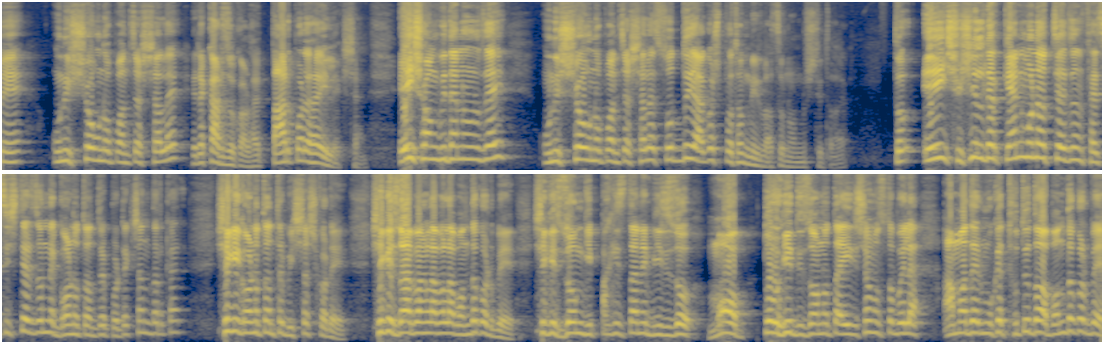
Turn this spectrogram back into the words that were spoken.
মে উনিশশো উনপঞ্চাশ সালে এটা কার্যকর হয়, তারপরে হয় ইলেকশন এই সংবিধান অনুযায়ী উনিশশো উনপঞ্চাশ সালে চোদ্দই আগস্ট প্রথম নির্বাচন অনুষ্ঠিত হয়। তো এই সুশীলদের কেন মনে হচ্ছে একজন ফ্যাসিস্টের জন্য গণতন্ত্রের প্রোটেকশন দরকার? সে কি গণতন্ত্র বিশ্বাস করে? সে কি জয় বাংলা বলা বন্ধ করবে? সে কি জঙ্গি পাকিস্তানের বীজ মব, তৌহিদ, জনতা, এই সমস্ত বইলা আমাদের মুখে থুতু দেওয়া বন্ধ করবে?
